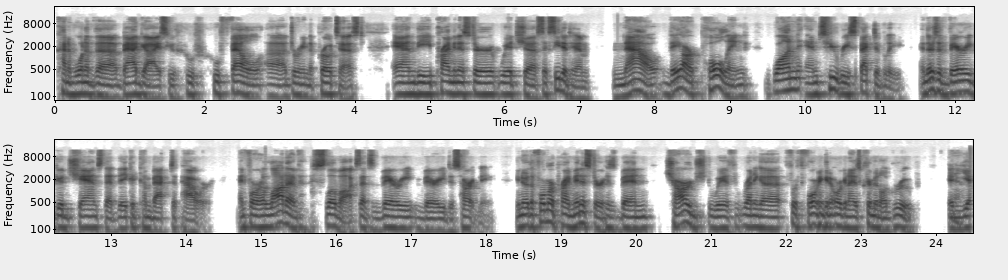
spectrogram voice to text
kind of one of the bad guys who who who fell uh, during the protest, and the prime minister which uh, succeeded him. Now they are polling one and two respectively. And there's a very good chance that they could come back to power. And for a lot of Slovaks, that's very, very disheartening. You know, the former prime minister has been charged with running a, for forming an organized criminal group. And yeah.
